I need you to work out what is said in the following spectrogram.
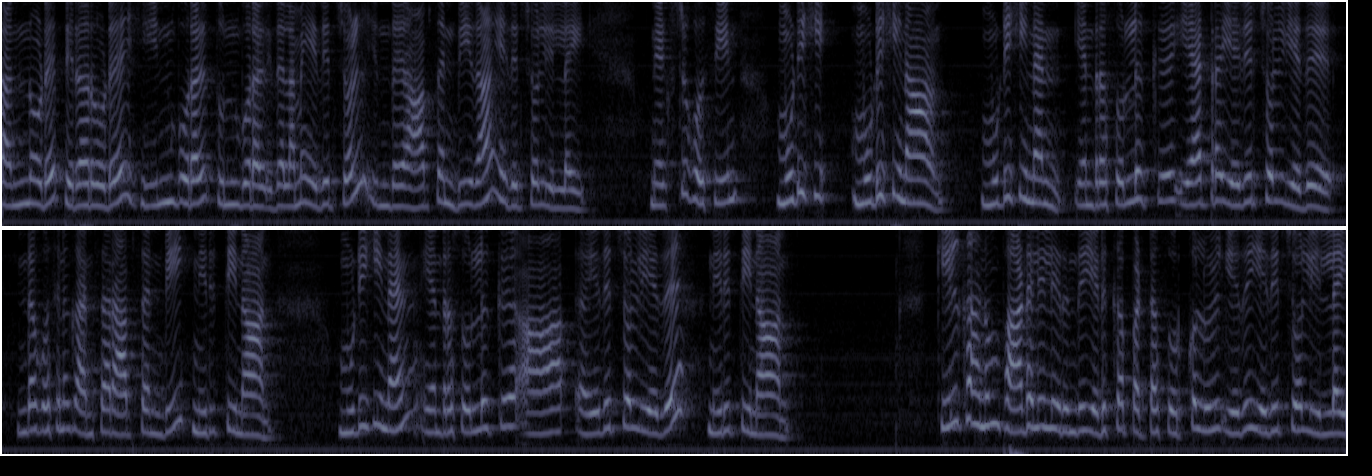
தன்னோடு பிறரோடு இன்புறல் துன்புறல் இதெல்லாமே எதிர்ச்சொல். இந்த ஆப்ஷன் பி தான் எதிர்ச்சொல் இல்லை. நெக்ஸ்ட் கொஸ்டின் முடுகி முடுகினான் முடுகினன் என்ற சொல்லுக்கு ஏற்ற எதிர்ச்சொல் எது? இந்த கொஸ்டினுக்கு ஆன்சர் ஆப்ஷன் பி நிறுத்தினான். முடிகினன் என்ற சொல்லுக்கு ஆ எதிர்ச்சொல் எது? நிறுத்தினான். கீழ்காணும் பாடலில் இருந்து எடுக்கப்பட்ட சொற்களுள் எது எதிர்ச்சொல் இல்லை.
